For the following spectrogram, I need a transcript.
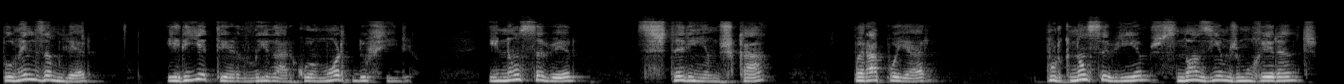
pelo menos a mulher iria ter de lidar com a morte do filho e não saber se estaríamos cá para apoiar, porque não sabíamos se nós íamos morrer antes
